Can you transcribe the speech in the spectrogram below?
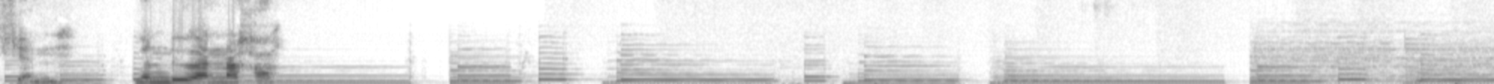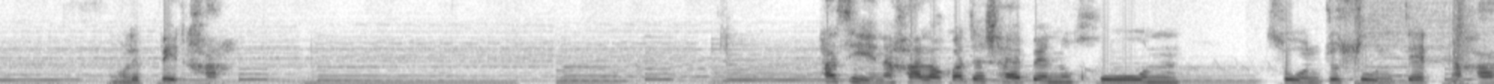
เขียนเงินเดือนนะคะ วงเล็บปิดค่ะ ภาษีนะคะเราก็จะใช้เป็นคูณ 0.07 นะคะ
